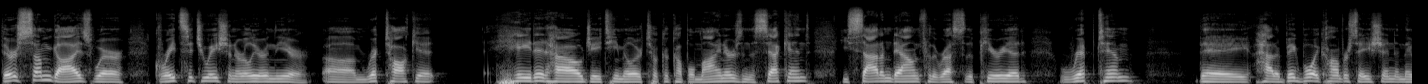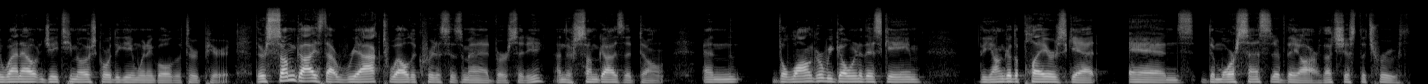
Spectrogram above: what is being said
There's some guys where great situation earlier in the year. Um, Rick Tocchet hated how JT Miller took a couple minors in the second. He sat him down for the rest of the period, ripped him. They had a big boy conversation and they went out and JT Miller scored the game winning goal in the third period. There's some guys that react well to criticism and adversity, and there's some guys that don't. And the longer we go into this game, the younger the players get and the more sensitive they are. That's just the truth.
